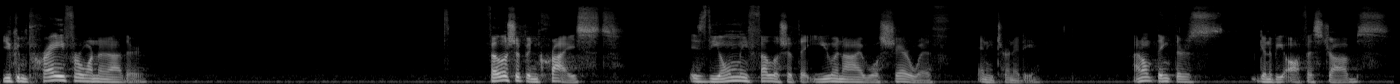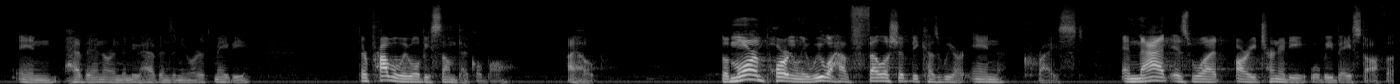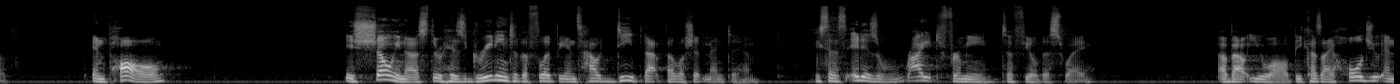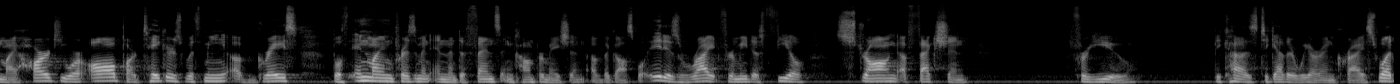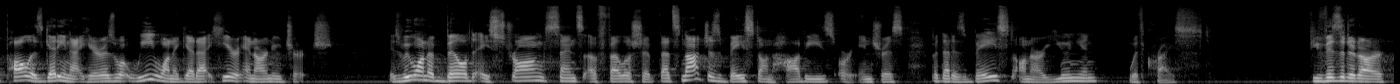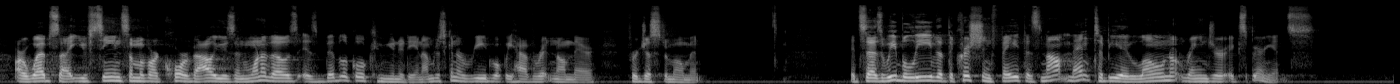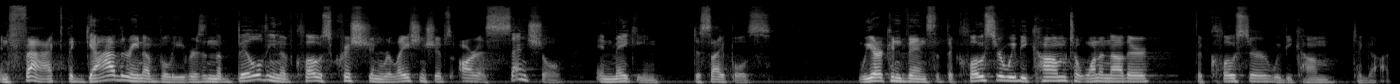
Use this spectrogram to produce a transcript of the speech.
you can pray for one another. Fellowship in Christ is the only fellowship that you and I will share with in eternity. I don't think there's going to be office jobs in heaven or in the new heavens and new earth, maybe. There probably will be some pickleball, I hope. But more importantly, we will have fellowship because we are in Christ. And that is what our eternity will be based off of. And Paul is showing us through his greeting to the Philippians how deep that fellowship meant to him. He says, It is right for me to feel this way about you all, because I hold you in my heart. You are all partakers with me of grace, both in my imprisonment and the defense and confirmation of the gospel. It is right for me to feel strong affection for you because together we are in Christ. What Paul is getting at here is what we want to get at here in our new church is we want to build a strong sense of fellowship that's not just based on hobbies or interests, but that is based on our union with Christ. If you visited our, our website, you've seen some of our core values, and one of those is biblical community. And I'm just going to read what we have written on there for just a moment. It says, We believe that the Christian faith is not meant to be a Lone Ranger experience. In fact, the gathering of believers and the building of close Christian relationships are essential in making disciples. We are convinced that the closer we become to one another, the closer we become to God.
